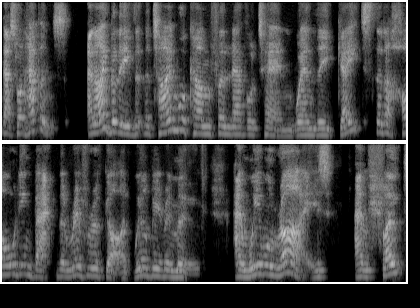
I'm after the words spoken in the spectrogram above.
that's what happens. And I believe that the time will come for level 10 when the gates that are holding back the river of God will be removed and we will rise and float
